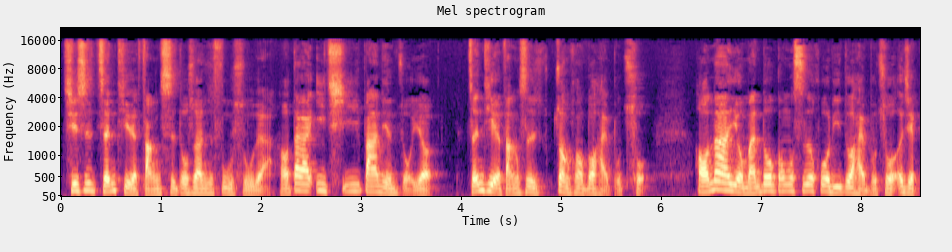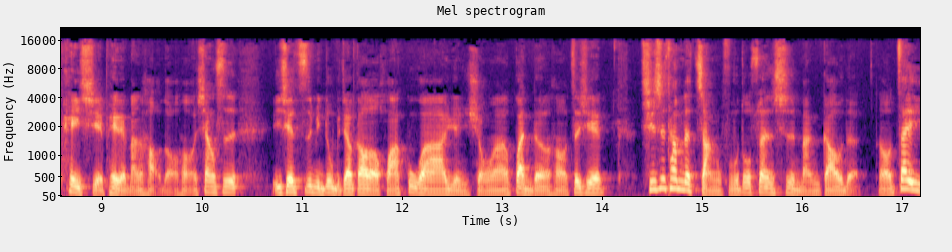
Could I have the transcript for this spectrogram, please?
其实整体的房市都算是复苏的。好，大概一七一八年左右，整体的房市状况都还不错。好，那有蛮多公司获利都还不错，而且配息也配的蛮好的哈，像是一些知名度比较高的华固啊、远雄啊、冠德哈这些，其实他们的涨幅都算是蛮高的哦。在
